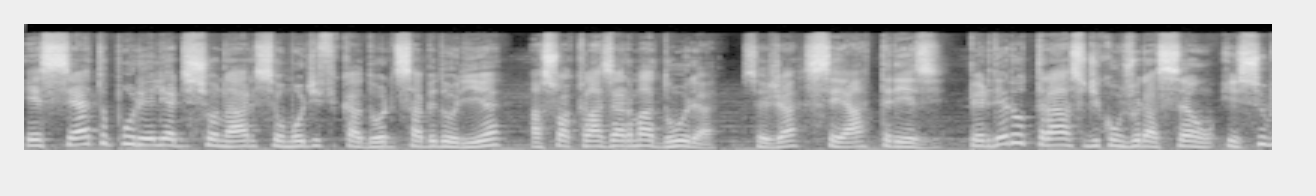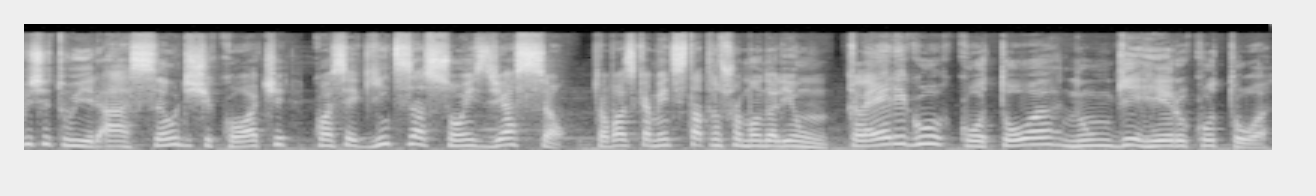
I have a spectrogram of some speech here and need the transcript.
exceto por ele adicionar seu modificador de sabedoria à sua classe armadura, ou seja, CA13. Perder o traço de conjuração e substituir a ação de chicote com as seguintes ações de ação. Então, basicamente, está transformando ali um clérigo Kotoa num guerreiro Kotoa.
